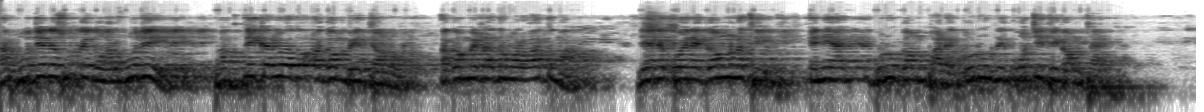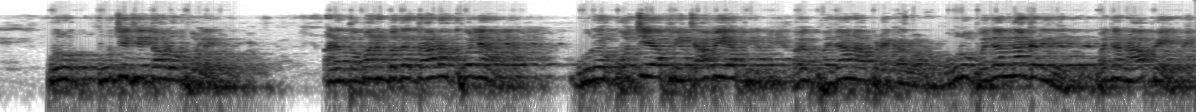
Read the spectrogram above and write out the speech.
હરભુજીને શું કીધું? હરભુજી, ભક્તિ કરવી હોય તો અગમ ભેદ જાણો. અગમ એટલે તમારો આત્મા, જેને કોઈને ગમ નથી, એની આ ગુરુ ગમ પાડે. ગુરુની કૂંચીથી ગમ થાય. ગુરુ કૂંચીથી તાળું ખોલે. અને તમારે બધા તાળા ખોલ્યા. ગુરુએ કોચી આપી, ચાવી આપી. હવે ભજન આપણે કરવાનું. ગુરુ ભજન ના કરી દે, ભજન આપે.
